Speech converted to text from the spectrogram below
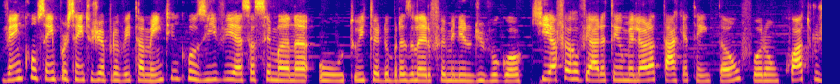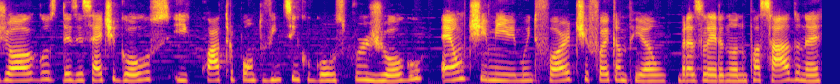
vêm com 100% de aproveitamento. Inclusive, essa semana o Twitter do Brasileiro Feminino divulgou que a Ferroviária tem o melhor ataque até então. Foram quatro jogos, 17 gols e 4,25 gols por jogo. É um time muito forte, foi campeão brasileiro no ano passado, né?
